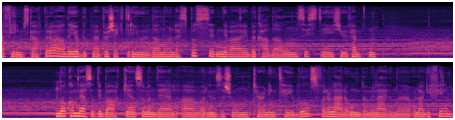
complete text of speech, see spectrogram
er filmskapere og hadde jobbet med prosjekter i Jordan og Lesbos siden de var i Bekkadalen sist i 2015. Nå kom de altså tilbake som en del av organisasjonen Turning Tables for å lære ungdom i leirene å lage film.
